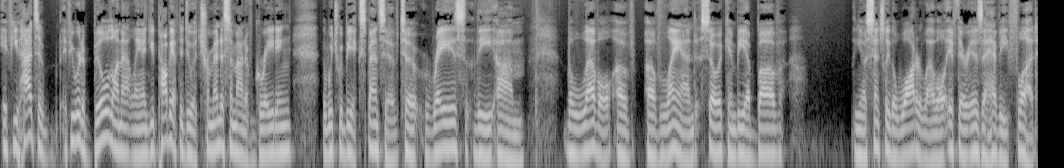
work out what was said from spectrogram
if you had to, if you were to build on that land, you'd probably have to do a tremendous amount of grading, which would be expensive to raise the um, the level of of land so it can be above you know essentially the water level if there is a heavy flood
